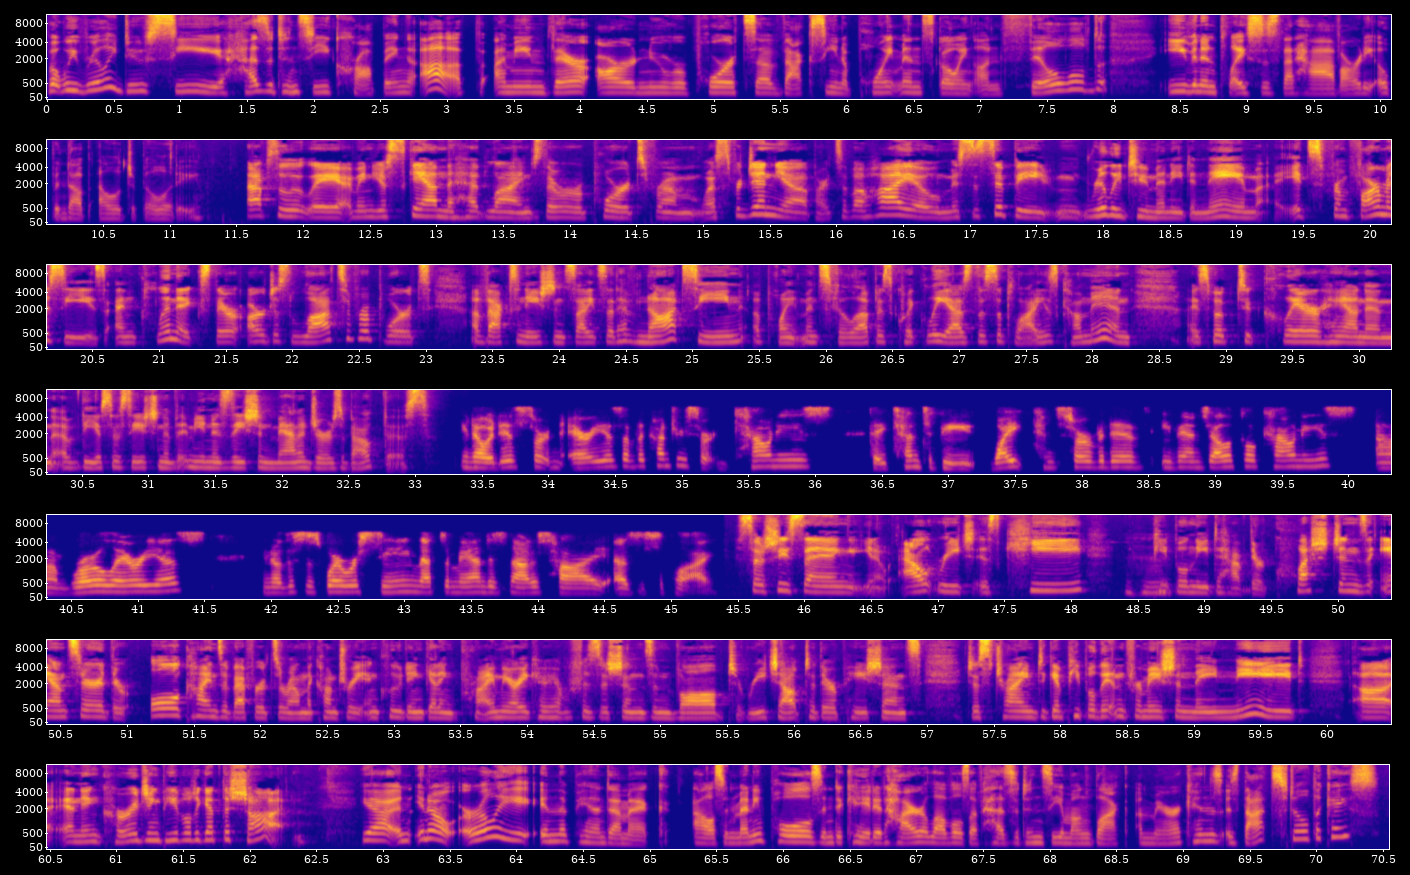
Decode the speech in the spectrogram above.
But we really do see hesitancy cropping up. I mean, there are new reports of vaccine appointments going unfilled, even in places that have already opened up eligibility. Absolutely. I mean, you scan the headlines. There were reports from West Virginia, parts of Ohio, Mississippi, really too many to name. It's from pharmacies and clinics. There are just lots of reports of vaccination sites that have not seen appointments fill up as quickly as the supply has come in. I spoke to Claire Hannan of the Association of Immunization Managers about this. You know, it is certain areas of the country, certain counties, they tend to be white, conservative, evangelical counties, um, rural areas. You know, this is where we're seeing that demand is not as high as the supply. So she's saying, you know, outreach is key. Mm-hmm. People need to have their questions answered. There are all kinds of efforts around the country, including getting primary care physicians involved to reach out to their patients, just trying to give people the information they need uh, and encouraging people to get the shot. Yeah, and you know, early in the pandemic, Allison, many polls indicated higher levels of hesitancy among Black Americans. Is that still the case?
